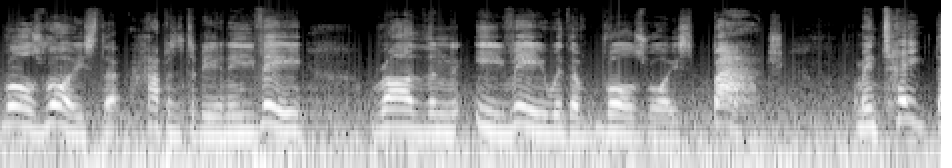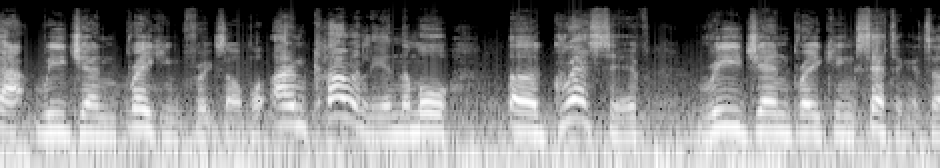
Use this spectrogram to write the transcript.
Rolls Royce that happens to be an EV rather than an EV with a Rolls Royce badge. I mean, take that regen braking, for example. I'm currently in the more aggressive regen braking setting. It's a,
